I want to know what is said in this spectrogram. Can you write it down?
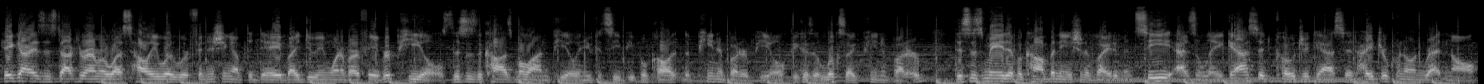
Hey guys, it's Dr. Emer West Hollywood. We're finishing up the day by doing one of our favorite peels. This is the Cosmelan peel, and you can see people call it the peanut butter peel because it looks like peanut butter. This is made of a combination of vitamin C, azelaic acid, kojic acid, hydroquinone, retinol,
